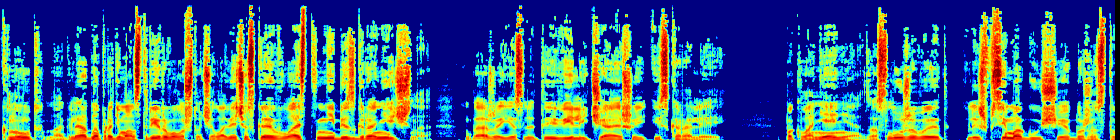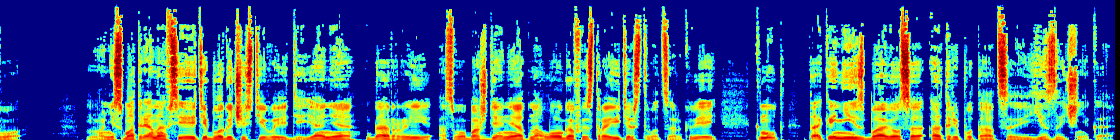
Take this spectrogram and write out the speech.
Кнут наглядно продемонстрировал, что человеческая власть не безгранична, даже если ты величайший из королей. Поклонение заслуживает лишь всемогущее божество. Но несмотря на все эти благочестивые деяния, дары, освобождение от налогов и строительство церквей, Кнут так и не избавился от репутации язычника.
